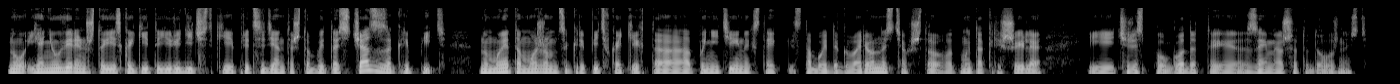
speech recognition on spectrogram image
Ну, я не уверен, что есть какие-то юридические прецеденты, чтобы это сейчас закрепить, но мы это можем закрепить в каких-то понятийных с тобой договоренностях, что вот мы так решили, и через полгода ты займешь эту должность,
